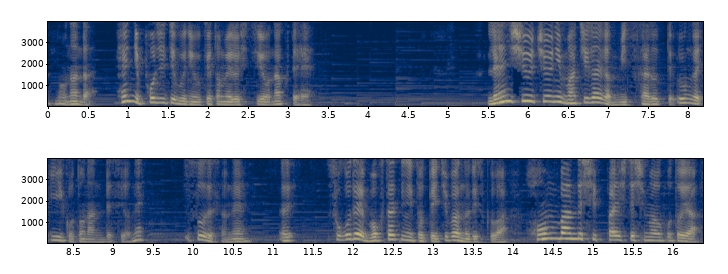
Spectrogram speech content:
あの、なんだ、変にポジティブに受け止める必要なくて、練習中に間違いが見つかるって運がいいことなんですよね。そうですよね。そこで僕たちにとって一番のリスクは、本番で失敗してしまうことや、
